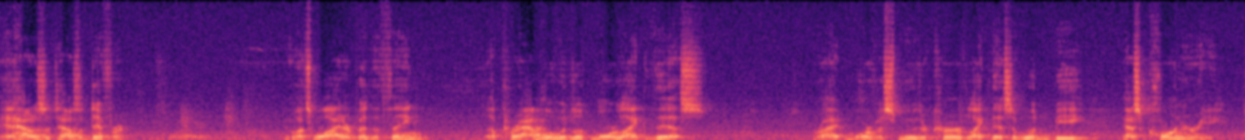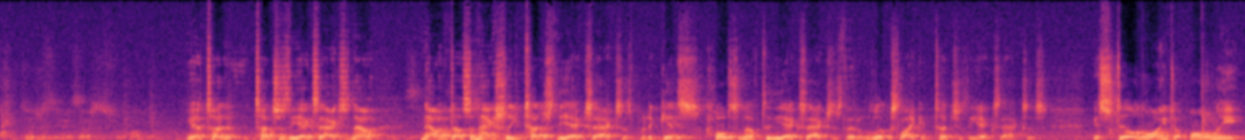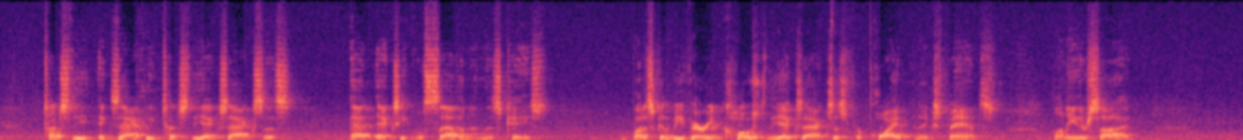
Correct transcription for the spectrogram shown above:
And how does it, how's it different? Well, it's wider, but the thing, a parabola would look more like this, right? More of a smoother curve like this. It wouldn't be as cornery. Yeah, it touches the x-axis. Now, now it doesn't actually touch the x-axis, but it gets close enough to the x-axis that it looks like it touches the x-axis. It's still going to only touch the, exactly touch the x-axis at x equals 7 in this case. But it's going to be very close to the x-axis for quite an expanse on either side.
